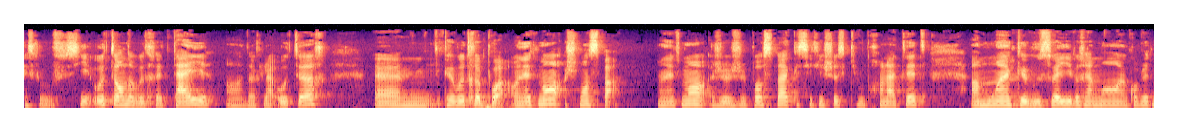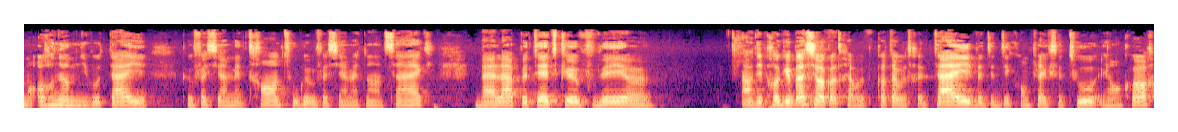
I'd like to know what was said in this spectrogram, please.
est-ce que vous vous souciez autant de votre taille, hein, donc la hauteur, que votre poids? Honnêtement, je pense pas. Honnêtement, je ne pense pas que c'est quelque chose qui vous prend la tête, à moins que vous soyez vraiment complètement hors norme niveau taille. Que vous fassiez 1m30 ou que vous fassiez 1m95, bah là, peut-être que vous pouvez euh, avoir des préoccupations quant à, votre, taille, peut-être des complexes et tout, et encore.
